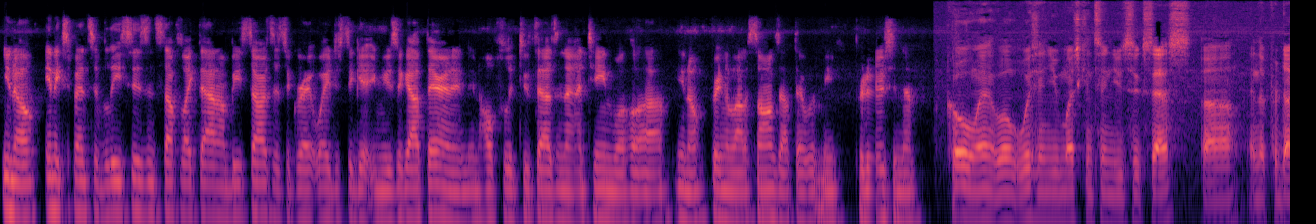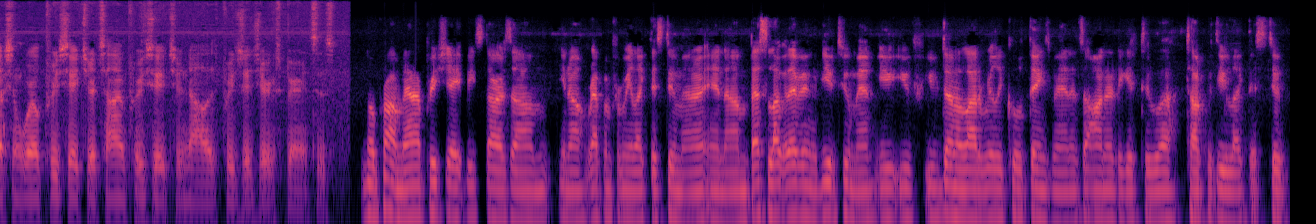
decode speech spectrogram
you know, inexpensive leases and stuff like that on BeatStars, it's a great way just to get your music out there. And, and hopefully 2019 will, uh, you know, bring a lot of songs out there with me producing them. Cool, man. Well, wishing you much continued success uh, in the production world. Appreciate your time, appreciate your knowledge, appreciate your experiences. No problem, man. I appreciate BeatStars, um, you know, rapping for me like this too, man. And um, best of luck with everything with you too, man. You, you've you've done a lot of really cool things, man. It's an honor to get to uh, talk with you like this too.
